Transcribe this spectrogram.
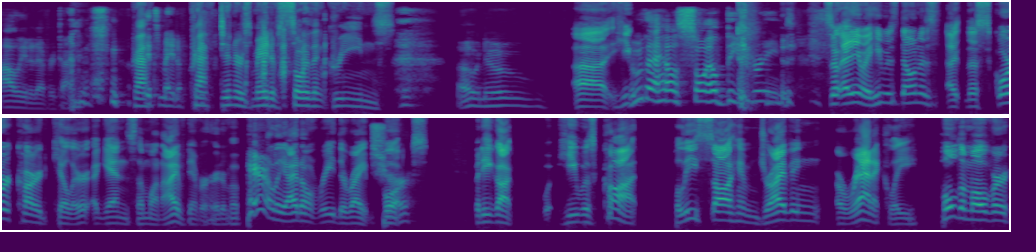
I'll eat it every time. Kraft- it's made of Kraft dinners made of Soylent Greens. Oh no! Uh, he Who the hell soiled these greens? so anyway, he was known as uh, the scorecard killer. Again, someone I've never heard of. Apparently, I don't read the right Sure. books. But he got he was caught. Police saw him driving erratically, pulled him over,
